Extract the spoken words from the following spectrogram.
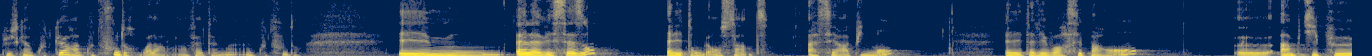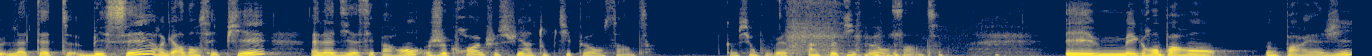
plus qu'un coup de cœur, un coup de foudre, voilà, en fait, un, coup de foudre. Et hum, elle avait 16 ans, elle est tombée enceinte assez rapidement. Elle est allée voir ses parents, euh, un petit peu la tête baissée, regardant ses pieds, elle a dit à ses parents Je crois que je suis un tout petit peu enceinte. Comme si on pouvait être un petit peu enceinte. Et mes grands-parents n'ont pas réagi.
